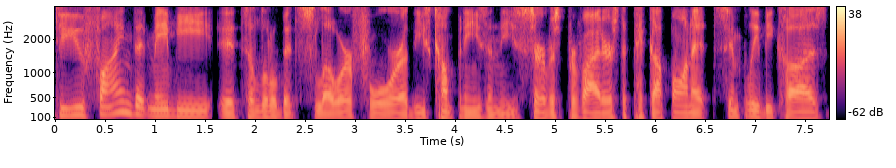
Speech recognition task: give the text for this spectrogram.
do you find that maybe it's a little bit slower for these companies and these service providers to pick up on it simply because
